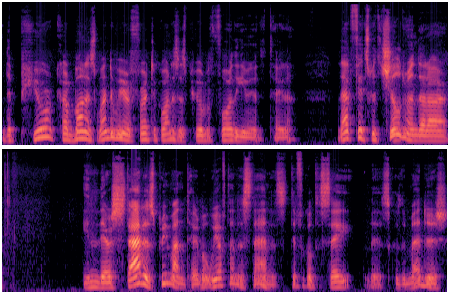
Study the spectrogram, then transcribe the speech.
the pure karbonis. When do we refer to karbonis as pure before the giving of the Torah? That fits with children that are in their status pre-Matan but we have to understand it's difficult to say this because the Medrash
